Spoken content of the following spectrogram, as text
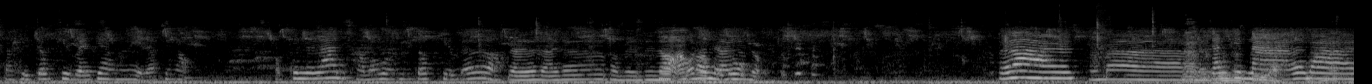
แต่คือจบคลิปไว้เพียงเท่านี้แล้วพี่น้องขอบคุณเวลาที่เขามาเวิร์ที่จบคลิปเด้อ ใจละใจเด้อผมเป็นพี่น้องเอาขอบใจลูกบ๊ายบายบ๊ายบายเดี๋ยวกันคลิปหน้าบ๊ายบาย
